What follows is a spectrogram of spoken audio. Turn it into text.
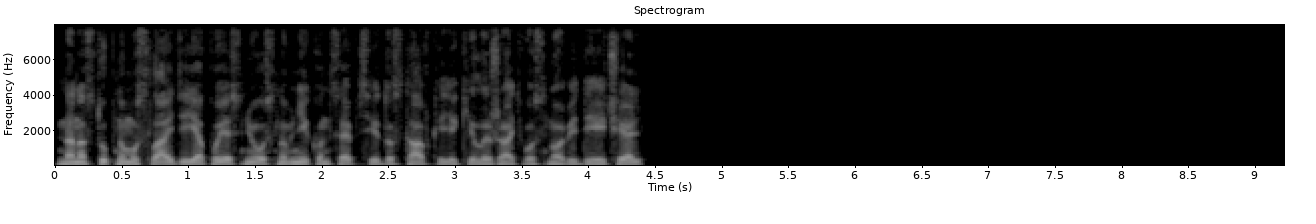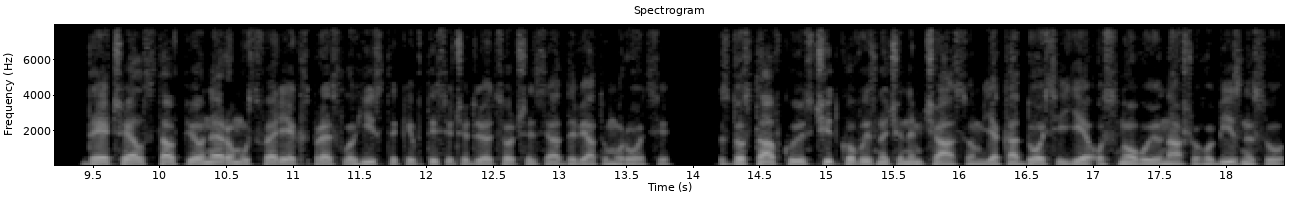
На наступному слайді я поясню основні концепції доставки, які лежать в основі DHL. DHL став піонером у сфері експрес-логістики в 1969 році. З доставкою з чітко визначеним часом, яка досі є основою нашого бізнесу,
